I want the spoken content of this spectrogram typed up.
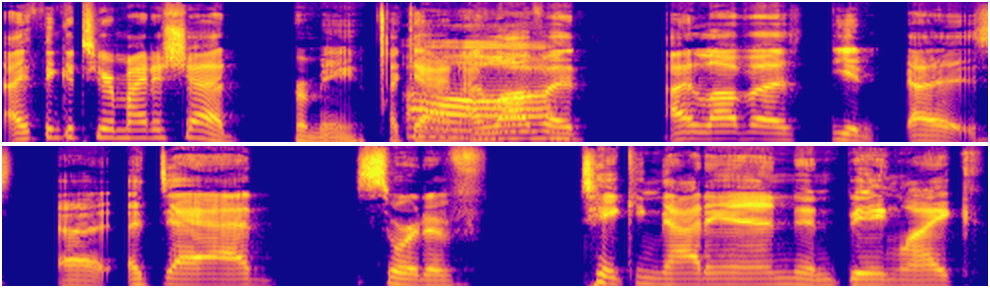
I think a tear might have shed for me again. I love it. I love a you a, a a dad sort of taking that in and being like,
